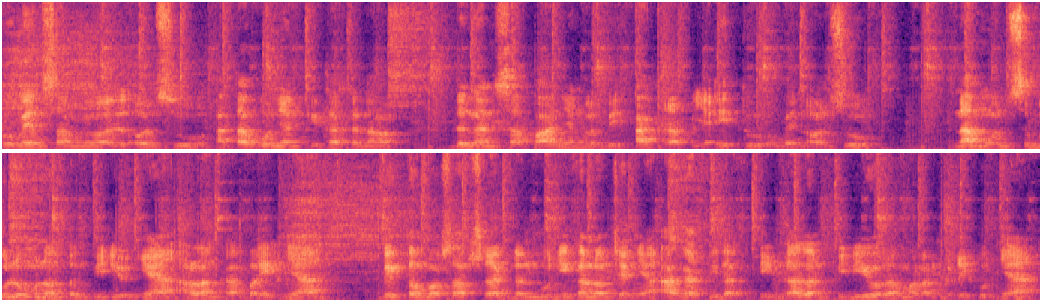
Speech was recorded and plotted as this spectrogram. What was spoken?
Ruben Samuel Onsu ataupun yang kita kenal dengan sapaan yang lebih akrab yaitu Ruben Onsu. Namun sebelum menonton videonya, alangkah baiknya klik tombol subscribe dan bunyikan loncengnya agar tidak ketinggalan video ramalan berikutnya.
